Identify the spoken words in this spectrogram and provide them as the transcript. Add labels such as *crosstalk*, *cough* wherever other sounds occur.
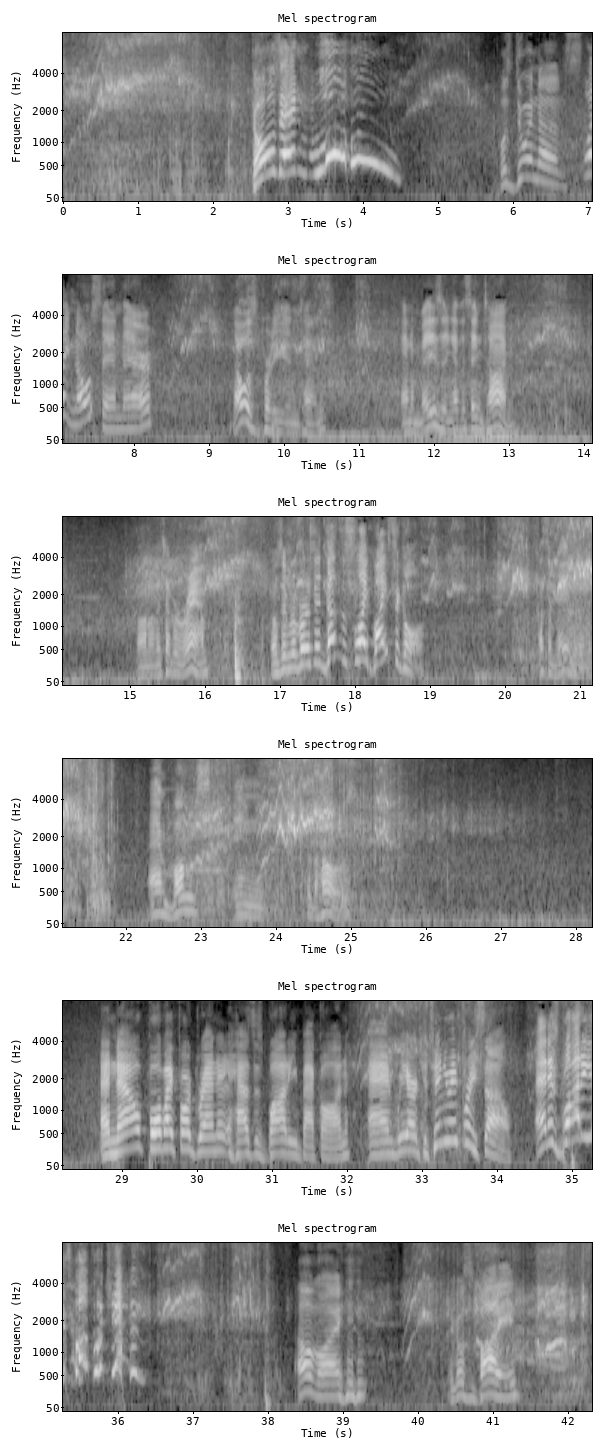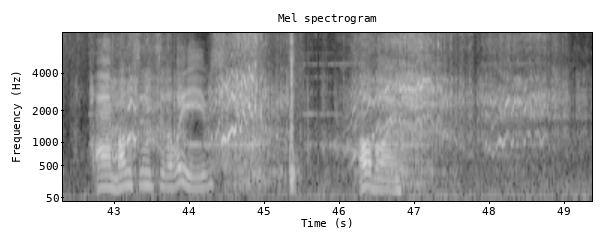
Goes in. Woohoo! Was doing a slight nose stand there. That was pretty intense. And amazing at the same time. Going on a temporary ramp. Goes in reverse. It does the slight bicycle. That's amazing. And bumps into the hose. And now 4x4 Granite has his body back on. And we are continuing freestyle. And his body is up again! Oh boy. *laughs* there goes his body. And bumps into the leaves. Oh boy.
